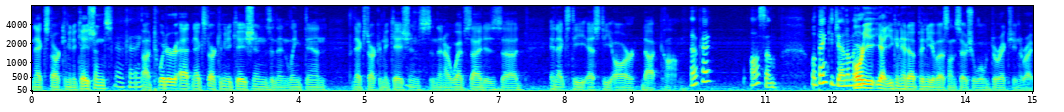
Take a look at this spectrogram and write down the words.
Nextstar Communications. Okay. Uh, Twitter at Nextstar Communications, and then LinkedIn Nextstar Communications, and then our website is uh, nxtstr.com. Okay. Awesome. Well, thank you, gentlemen. Or you, yeah, you can hit up any of us on social. We'll direct you in the right.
